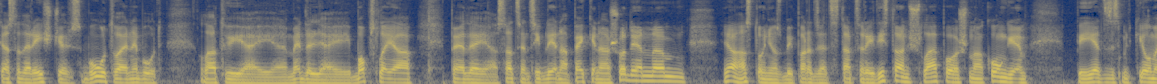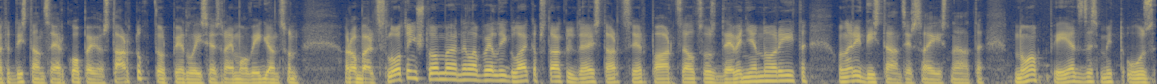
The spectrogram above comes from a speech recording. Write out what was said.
kas tad arī izšķirs būt vai nebūt Latvijai medaļai Bobslijā pēdējā sacensību dienā Pekinā. Šodien, jā, astoņos bija paredzēts starts arī distanču slēpošanā kungiem. 50 km distancē ar kopējo startu. Tur piedalīsies Raimo Vigants un Roberts Lotiņš. Tomēr nelabvēlīgu laikapstākļu dēļ starts ir pārcelts uz 9 no rīta, un arī distance ir saīsināta no 50 uz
